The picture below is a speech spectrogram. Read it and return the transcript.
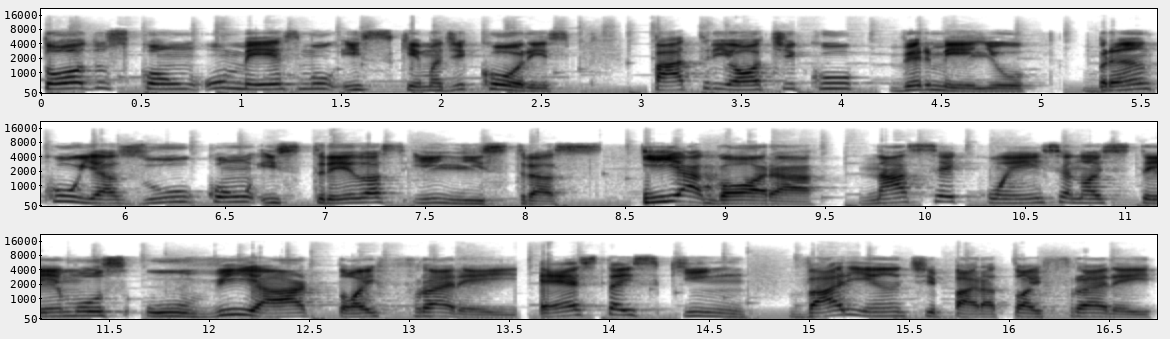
todos com o mesmo esquema de cores: patriótico vermelho, branco e azul com estrelas e listras. E agora, na sequência, nós temos o VR Toy Friday. Esta skin, variante para Toy Friday,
